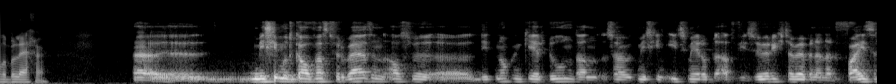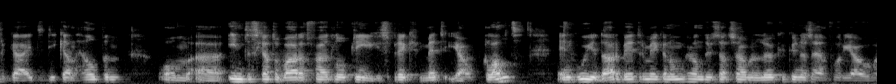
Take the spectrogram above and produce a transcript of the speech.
de belegger. Uh, misschien moet ik alvast verwijzen, als we uh, dit nog een keer doen, dan zou ik misschien iets meer op de adviseur richten. We hebben een advisor guide die kan helpen om uh, in te schatten waar het fout loopt in je gesprek met jouw klant en hoe je daar beter mee kan omgaan. Dus dat zou een leuke kunnen zijn voor jouw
